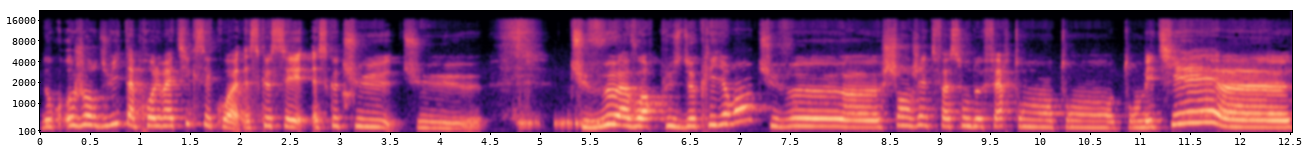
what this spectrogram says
Donc aujourd'hui, ta problématique, c'est quoi? Est-ce que c'est, est-ce que tu, tu, tu veux avoir plus de clients? Tu veux euh, changer de façon de faire ton, ton, ton métier? Euh,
